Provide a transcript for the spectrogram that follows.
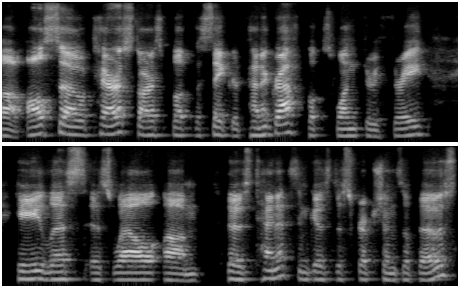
Uh, also, Tarostar's book, The Sacred Pentagraph, books one through three. He lists as well um, those tenets and gives descriptions of those.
